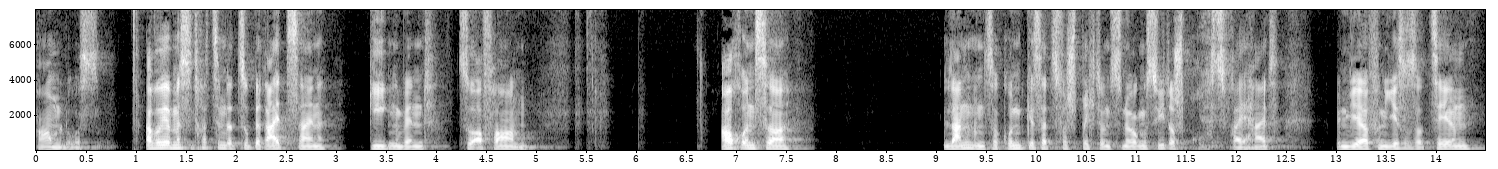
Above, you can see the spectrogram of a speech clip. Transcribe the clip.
harmlos. Aber wir müssen trotzdem dazu bereit sein, Gegenwind zu erfahren. Auch unser Land, unser Grundgesetz verspricht uns nirgends Widerspruchsfreiheit. Wenn wir von Jesus erzählen,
